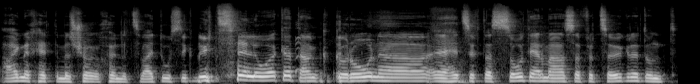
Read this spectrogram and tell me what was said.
eigentlich hätten wir es schon können 2019 schauen Dank Corona äh, hat sich das so dermaßen verzögert und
